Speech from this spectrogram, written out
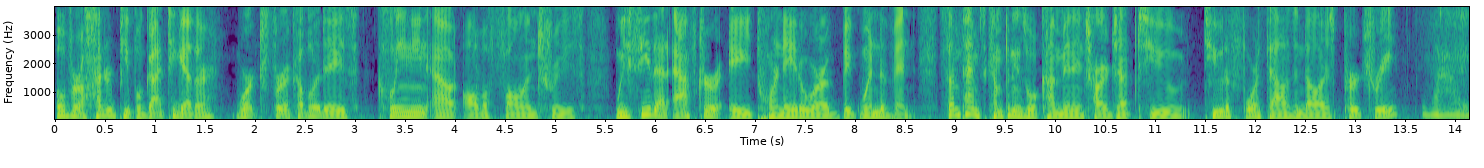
Over 100 people got together, worked for a couple of days, cleaning out all the fallen trees. We see that after a tornado or a big wind event, sometimes companies will come in and charge up to two to four thousand dollars per tree. Wow.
